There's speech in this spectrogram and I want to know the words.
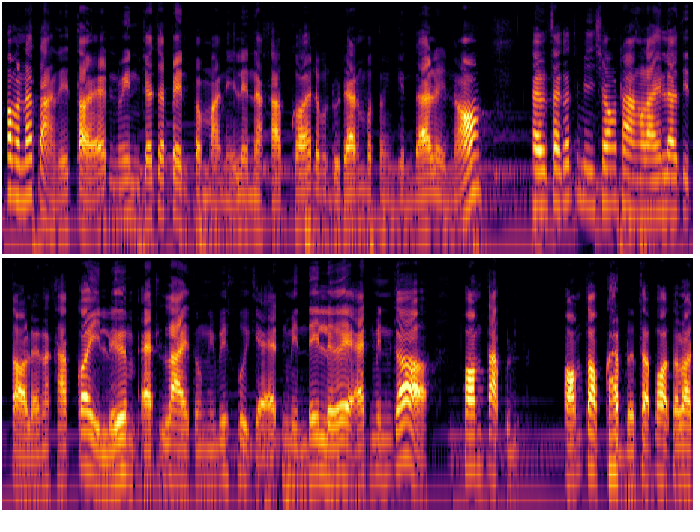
เข้ามาหน้าต่างติดต่อแอดมินก็จะเป็นประมาณนี้เลยนะครับ ก็ให้เรามาดูด้านบนตรงนี้กันได้เลยเนาะทางเว็บไซต์ก็จะมีช่องทางไลน์ให้เราติดต่อแล้วนะครับ ก็อย่าลืมแอดไลน์ตรงนี้ไปคุยกับแอดมินได้เลย แอดมินก็พร้อมตอบพร้อมตอบกลับหรือซัพพอร์ตตลอด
